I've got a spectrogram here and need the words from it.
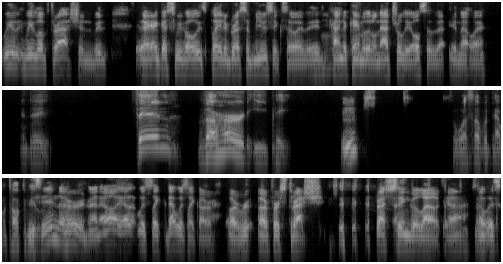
we we love thrash, and we, I guess we've always played aggressive music, so it, it mm-hmm. kind of came a little naturally, also that in that way. Indeed. Thin the Herd EP. Hmm? So what's up with that one? Talk to me. It's in the herd, man. Oh yeah, that was like that was like our our our first thrash thrash single out. Yeah, that was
